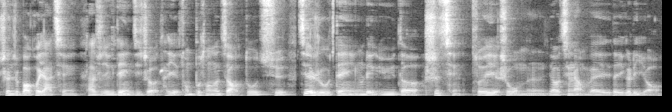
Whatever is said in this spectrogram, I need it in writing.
甚至包括雅琴，他是一个电影记者，他也从不同的角度去介入电影领域的事情，所以也是我们邀请两位的一个理由。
